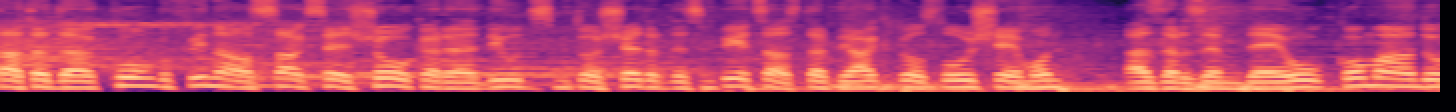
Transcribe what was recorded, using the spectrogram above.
Tātad kungu fināls sāksies šovakar 20.45 starp Jākapils Lūšiem un Ezerzem DU komandu,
